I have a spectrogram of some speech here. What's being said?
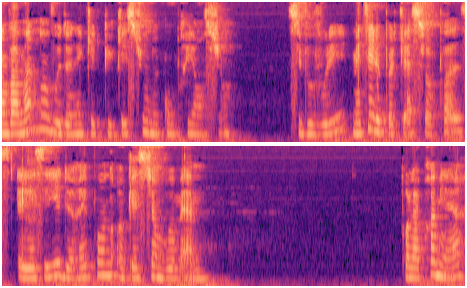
On va maintenant vous donner quelques questions de compréhension. Si vous voulez, mettez le podcast sur pause et essayez de répondre aux questions vous-même. Pour la première,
